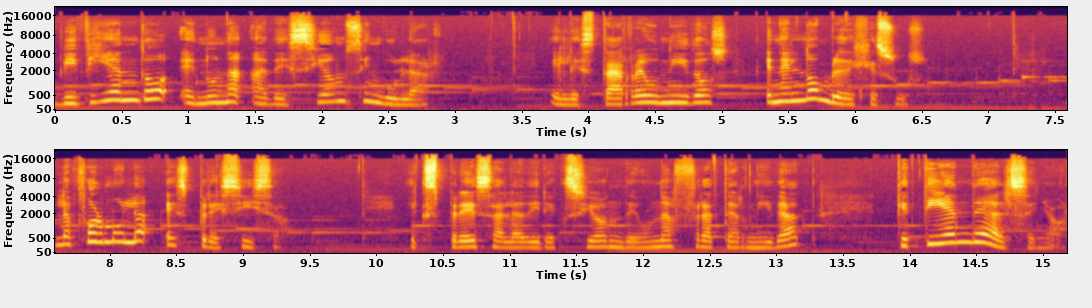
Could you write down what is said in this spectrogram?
viviendo en una adhesión singular, el estar reunidos en el nombre de Jesús. La fórmula es precisa, expresa la dirección de una fraternidad que tiende al Señor.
